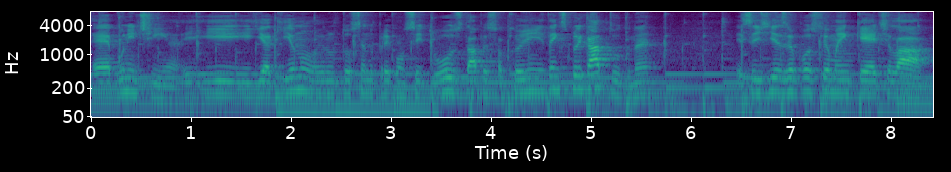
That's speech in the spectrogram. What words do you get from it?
é, bonitinha. E, e, e, aqui eu não, eu não tô sendo preconceituoso, tá, pessoal? Porque hoje a gente tem que explicar tudo, né? Esses dias eu postei uma enquete lá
